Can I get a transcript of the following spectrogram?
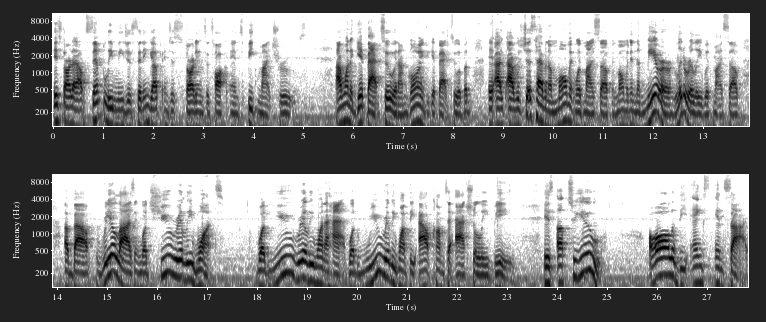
It started out simply me just sitting up and just starting to talk and speak my truths. I want to get back to it. I'm going to get back to it. But I, I was just having a moment with myself, a moment in the mirror, literally with myself, about realizing what you really want, what you really want to have, what you really want the outcome to actually be is up to you all of the angst inside,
